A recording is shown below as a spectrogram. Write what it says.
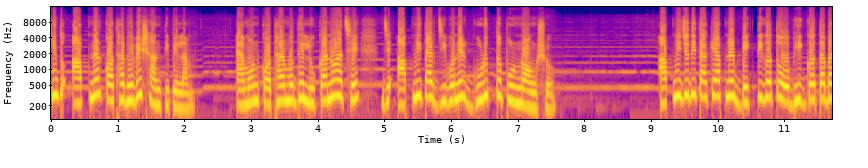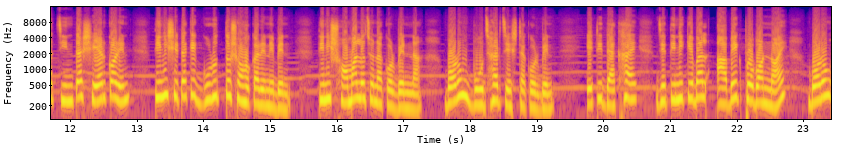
কিন্তু আপনার কথা ভেবে শান্তি পেলাম। এমন কথার মধ্যে লুকানো আছে যে আপনি তার জীবনের গুরুত্বপূর্ণ অংশ। আপনি যদি তাকে আপনার ব্যক্তিগত অভিজ্ঞতা বা চিন্তা শেয়ার করেন, তিনি সেটাকে গুরুত্ব সহকারে নেবেন। তিনি সমালোচনা করবেন না, বরং বোঝার চেষ্টা করবেন। এটি দেখায় যে তিনি কেবল আবেগপ্রবণ নয়, বরং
